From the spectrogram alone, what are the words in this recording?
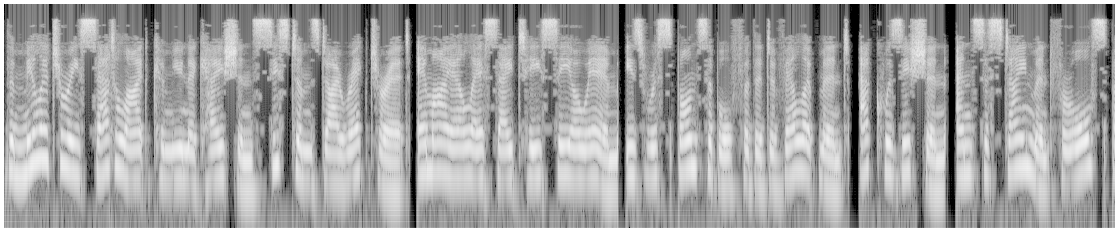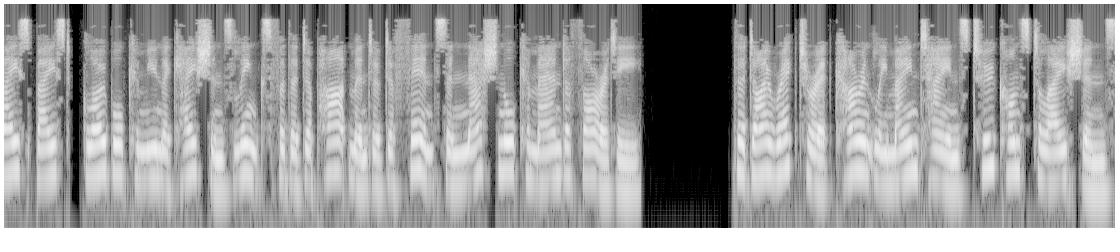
The Military Satellite Communications Systems Directorate is responsible for the development, acquisition, and sustainment for all space-based, global communications links for the Department of Defense and National Command Authority. The Directorate currently maintains two constellations,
